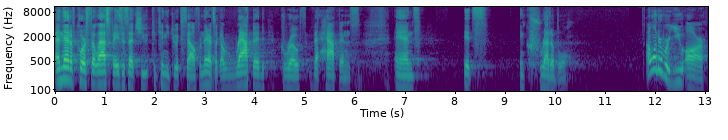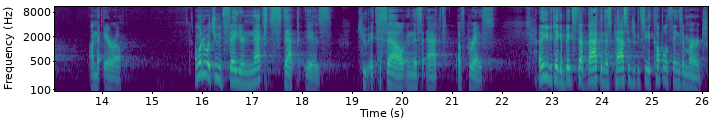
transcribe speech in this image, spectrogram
And then, of course, the last phase is that you continue to excel. From there, it's like a rapid growth that happens. And it's incredible. I wonder where you are on the arrow. I wonder what you would say your next step is to excel in this act of grace. I think if you take a big step back in this passage, you can see a couple of things emerge.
